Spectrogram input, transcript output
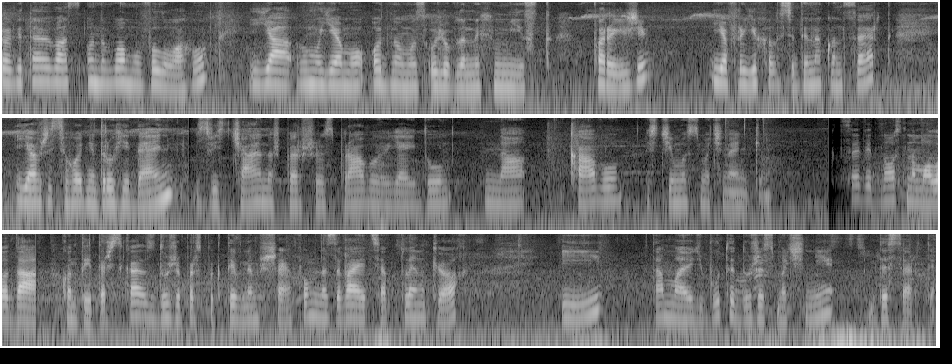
що, вітаю вас у новому влогу. Я в моєму одному з улюблених міст Парижі. Я приїхала сюди на концерт. Я вже сьогодні другий день. Звичайно ж, першою справою я йду на каву з чимось смачненьким. Це відносно молода кондитерська з дуже перспективним шефом. Називається Plencoeur. І там мають бути дуже смачні десерти.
